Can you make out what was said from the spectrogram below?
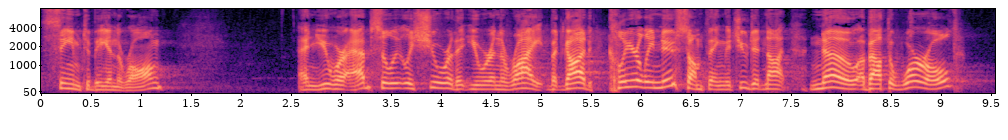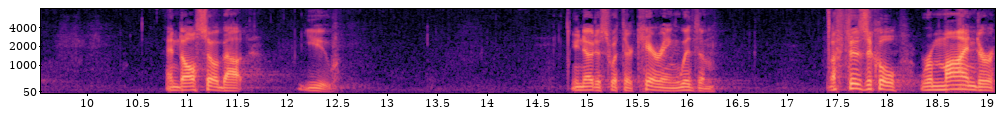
seemed to be in the wrong and you were absolutely sure that you were in the right, but God clearly knew something that you did not know about the world and also about you. You notice what they're carrying with them a physical reminder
